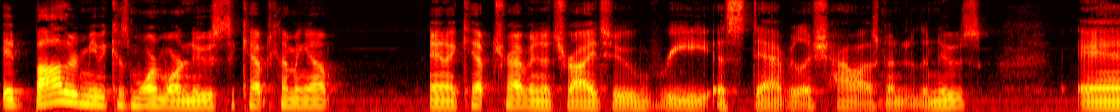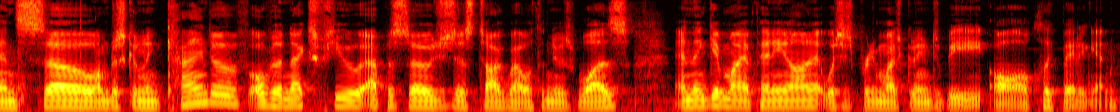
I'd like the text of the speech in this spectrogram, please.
it bothered me because more and more news kept coming up. And I kept trying to try to re-establish how I was going to do the news. And so I'm just going to kind of, over the next few episodes, just talk about what the news was and then give my opinion on it, which is pretty much going to be all clickbait again.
